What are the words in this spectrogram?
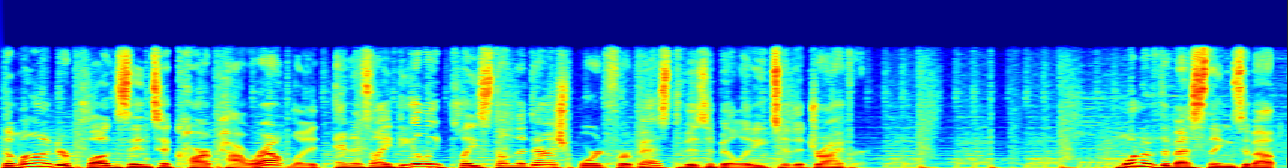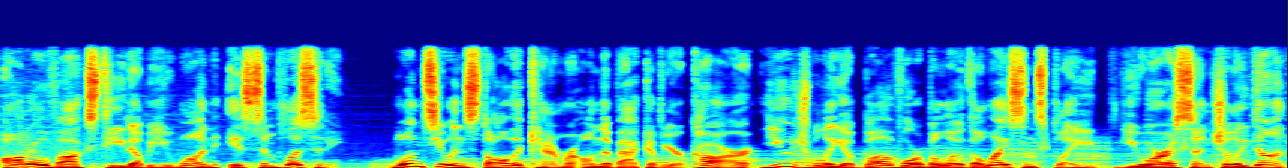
The monitor plugs into car power outlet and is ideally placed on the dashboard for best visibility to the driver. One of the best things about AutoVox TW1 is simplicity. Once you install the camera on the back of your car, usually above or below the license plate, you are essentially done.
